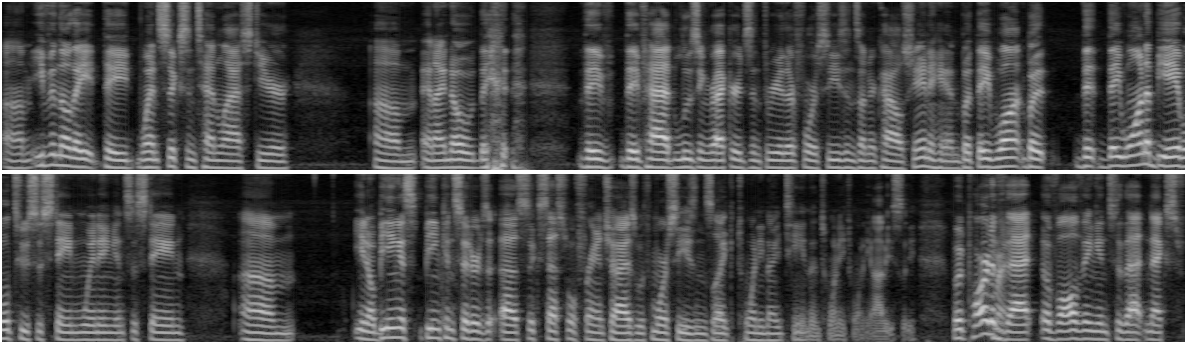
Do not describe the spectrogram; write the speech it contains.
um, even though they, they went six and ten last year, um, and I know they they've they've had losing records in three of their four seasons under Kyle Shanahan, but they want but they, they want to be able to sustain winning and sustain, um, you know, being a, being considered a successful franchise with more seasons like 2019 than 2020, obviously. But part of Right. that evolving into that next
